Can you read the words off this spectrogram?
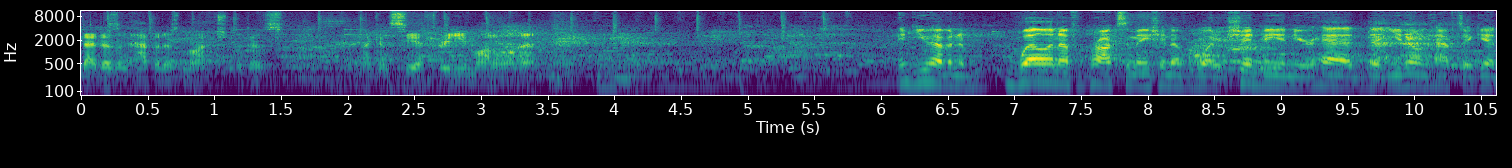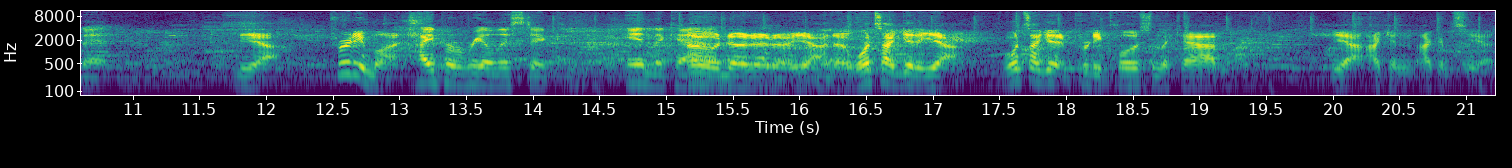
that doesn't happen as much because I can see a 3D model of it. Mm-hmm. and you have a well enough approximation of what it should be in your head that you don't have to get it Yeah, pretty much. hyper realistic in the CAD. Oh no no no yeah no. Once I get it yeah, once I get pretty close in the CAD, yeah I can I can see it.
